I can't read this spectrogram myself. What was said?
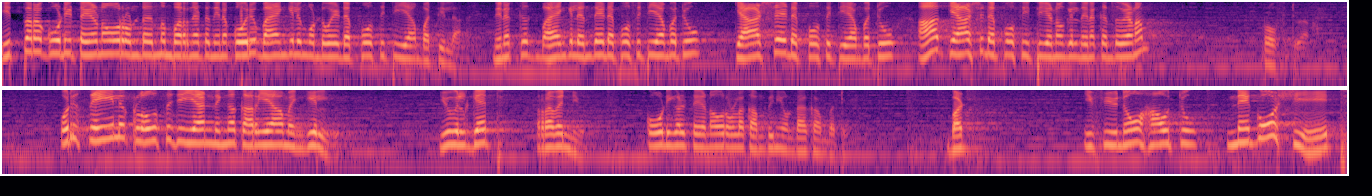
ഇത്ര കോടി ടേൺ ഓവർ ഉണ്ട് എന്നും പറഞ്ഞിട്ട് നിനക്ക് ഒരു ബാങ്കിലും കൊണ്ടുപോയി ഡെപ്പോസിറ്റ് ചെയ്യാൻ പറ്റില്ല. നിനക്ക് ബാങ്കിൽ എന്തേ ഡെപ്പോസിറ്റ് ചെയ്യാൻ പറ്റൂ? ക്യാഷേ ഡെപ്പോസിറ്റ് ചെയ്യാൻ പറ്റൂ. ആ ക്യാഷ് ഡെപ്പോസിറ്റ് ചെയ്യണമെങ്കിൽ നിനക്ക് എന്ത് വേണം? പ്രോഫിറ്റ് വേണം. ഒരു സെയിൽ ക്ലോസ് ചെയ്യാൻ നിങ്ങൾക്കറിയാമെങ്കിൽ യു വിൽ ഗെറ്റ് റവന്യൂ കോടികൾ ടേൺ ഓവറുള്ള കമ്പനി ഉണ്ടാക്കാൻ പറ്റും. But if you know how to negotiate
